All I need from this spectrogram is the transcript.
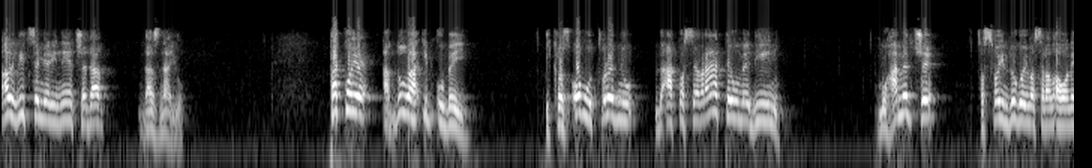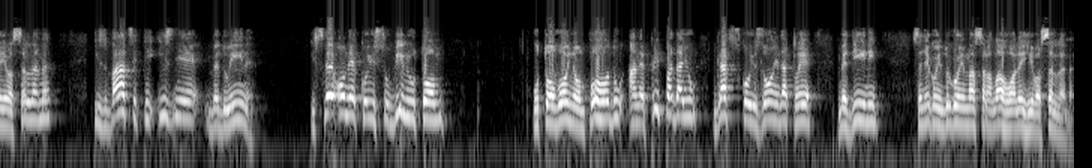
ali licemjeri neće da, da znaju. Tako je Abdullah ibn Ubej i kroz ovu tvrdnju da ako se vrate u Medinu, Muhammed će sa svojim drugovima sallallahu alejhi ve selleme izbaciti iz nje beduine i sve one koji su bili u tom u tom vojnom pohodu, a ne pripadaju gradskoj zoni, dakle Medini sa njegovim drugovima sallallahu alejhi ve selleme.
